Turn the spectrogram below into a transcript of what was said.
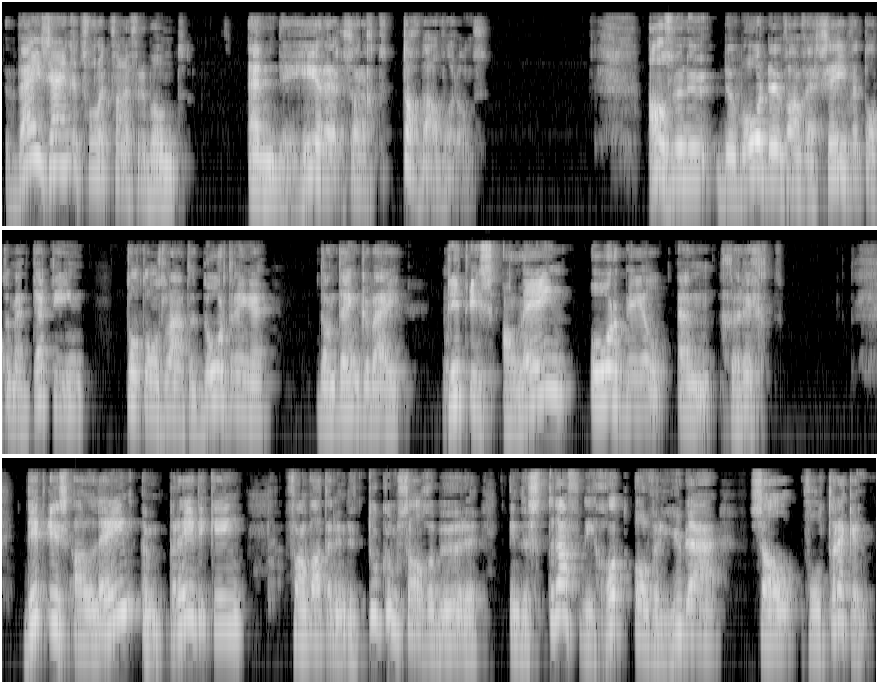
wij zijn het volk van het verbond en de Heere zorgt toch wel voor ons. Als we nu de woorden van vers 7 tot en met 13 tot ons laten doordringen, dan denken wij, dit is alleen oordeel en gericht. Dit is alleen een prediking van wat er in de toekomst zal gebeuren in de straf die God over Juda zal voltrekken.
